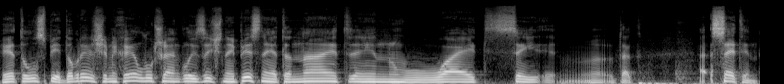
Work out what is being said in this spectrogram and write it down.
это успеть. Добрый вечер, Михаил. Лучшая англоязычная песня это Night in White Sa- э, Так, Сеттин.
